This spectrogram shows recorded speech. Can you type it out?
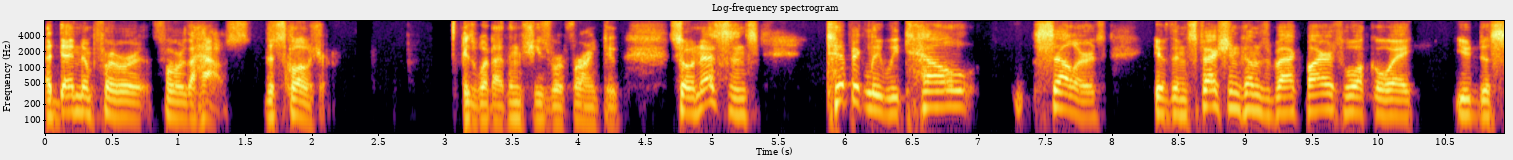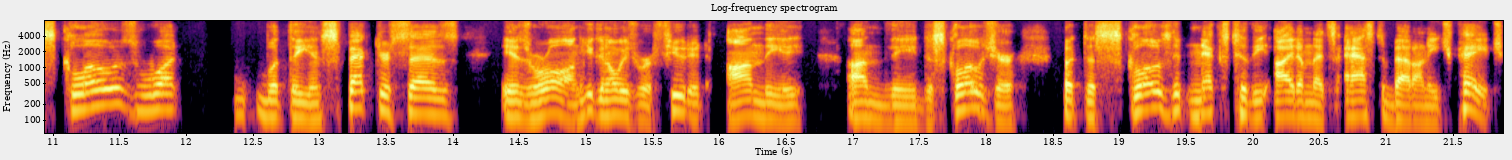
addendum for for the house disclosure is what I think she's referring to. So in essence, typically we tell sellers if the inspection comes back, buyers walk away. You disclose what what the inspector says is wrong. You can always refute it on the on the disclosure, but disclose it next to the item that's asked about on each page.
